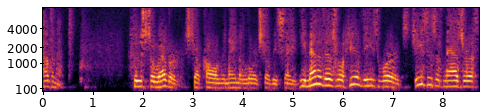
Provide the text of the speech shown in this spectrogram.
covenant. Whosoever shall call on the name of the Lord shall be saved. Ye men of Israel, hear these words. Jesus of Nazareth,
